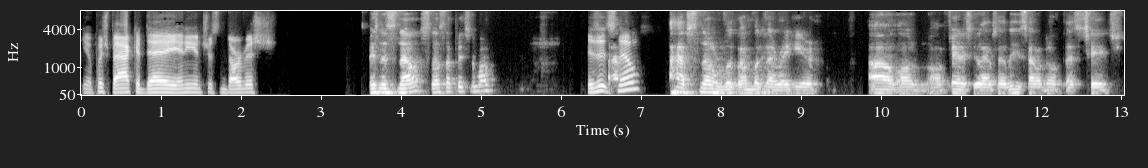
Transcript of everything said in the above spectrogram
you know, push back a day. Any interest in Darvish? Isn't it Snell? Snell's not pitching tomorrow? Is it Snell? I have Snell. Look, I'm looking at right here um, on on Fantasy Labs. At least I don't know if that's changed.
